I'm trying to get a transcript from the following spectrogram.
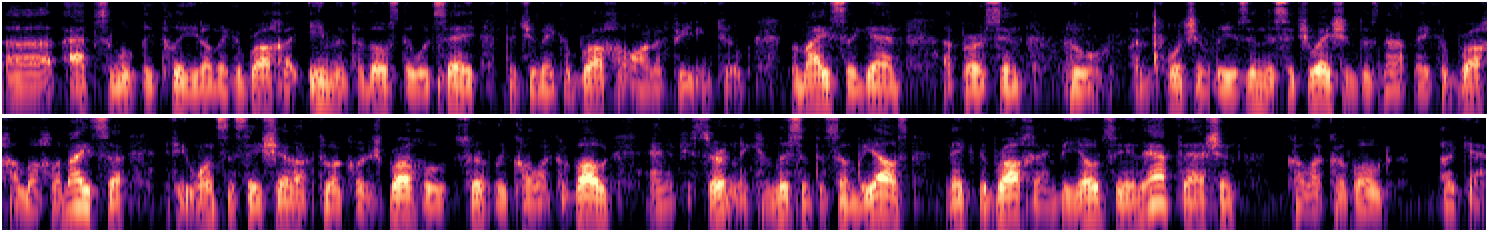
uh, absolutely clear. You don't make a bracha, even for those that would say that you make a bracha on a feeding tube. Lamaisa, again, a person who unfortunately is in this situation does not make a bracha loch lamaisa. If he wants to say shevach to Hakadosh Baruch Hu, certainly call a kavod, and if you certainly can listen to somebody else, make the bracha and be yotze in that fashion, call a kavod again.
